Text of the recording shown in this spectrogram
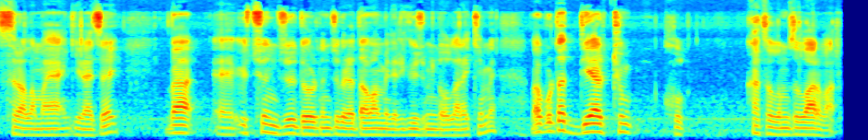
sıralamaya girəcək və e, üçüncü, dördüncü belə davam edir 100 min dollara kimi və burada digər tüm katılımcılar var.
